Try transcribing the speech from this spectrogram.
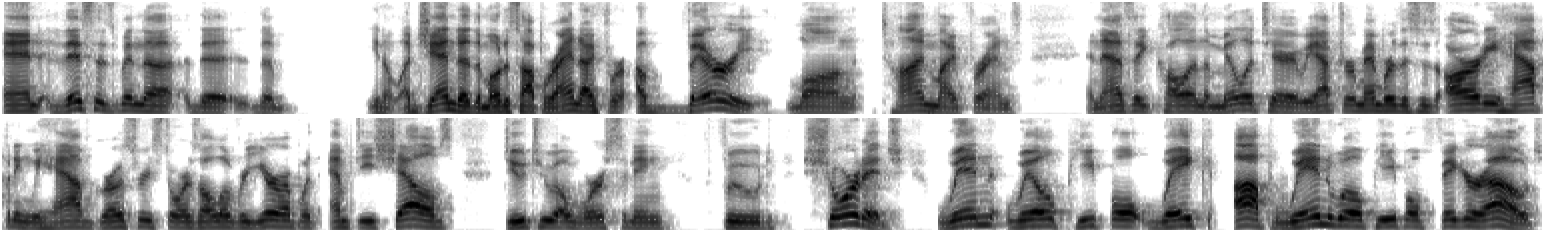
And this has been the, the, the, you know, agenda, the modus operandi for a very long time, my friends. And as they call in the military, we have to remember this is already happening. We have grocery stores all over Europe with empty shelves due to a worsening food shortage. When will people wake up? When will people figure out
